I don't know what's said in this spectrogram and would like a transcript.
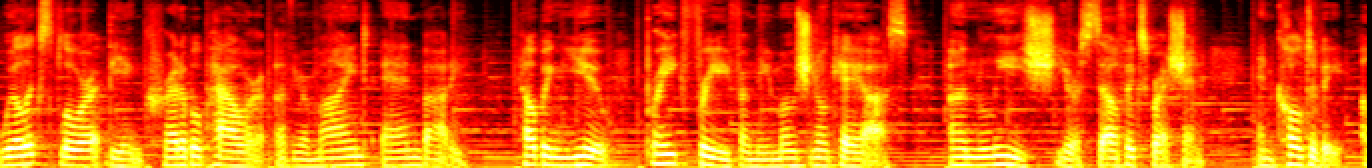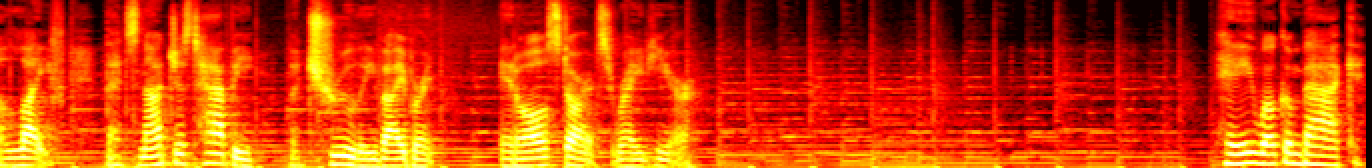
we'll explore the incredible power of your mind and body, helping you break free from the emotional chaos, unleash your self expression, and cultivate a life that's not just happy, but truly vibrant. It all starts right here. Hey, welcome back.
